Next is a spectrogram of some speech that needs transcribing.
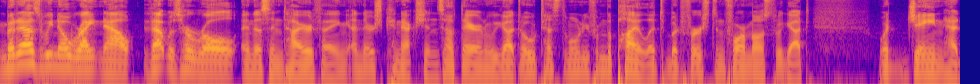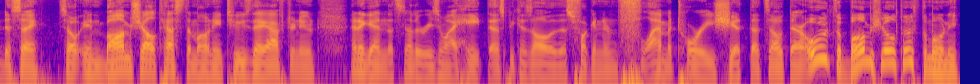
But as we know right now, that was her role in this entire thing, and there's connections out there, and we got, oh, testimony from the pilot, but first and foremost, we got what Jane had to say. So in bombshell testimony Tuesday afternoon, and again, that's another reason why I hate this because all of this fucking inflammatory shit that's out there. Oh, it's a bombshell testimony.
